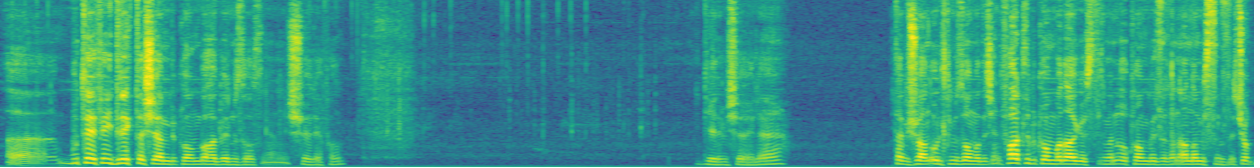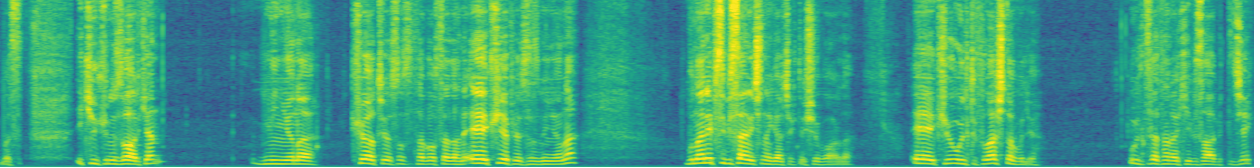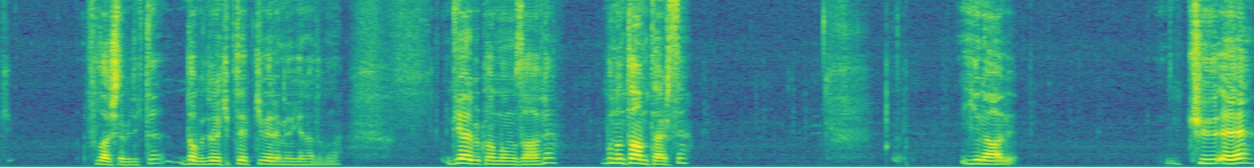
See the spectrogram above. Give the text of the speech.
Eee, bu TF'yi direkt taşıyan bir combo haberiniz olsun. Yani şöyle yapalım. Diyelim şöyle. Tabii şu an ultimiz olmadığı için farklı bir combo daha göstereyim. Yani o comboyu zaten anlamışsınızdır. Çok basit. İki yükünüz varken minyona Q atıyorsunuz. Tabii o sırada hani EQ yapıyorsunuz minyona. Bunların hepsi bir saniye içinde gerçekleşiyor bu arada. EQ, ulti, flash, W. Ulti zaten rakibi sabitleyecek. Flash'la birlikte. W rakip tepki veremiyor genelde buna. Diğer bir kombomuz abi. Bunun tam tersi. Yine abi QE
